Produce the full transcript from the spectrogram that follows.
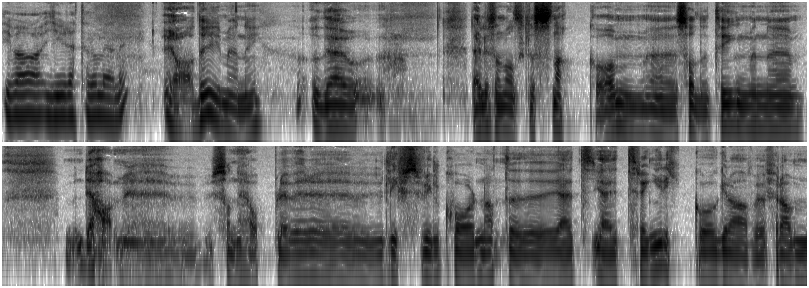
Gir dette noe mening? Ja, det gir mening. Det er jo det er litt sånn vanskelig å snakke om uh, sånne ting, men uh, det har med sånn jeg opplever uh, livsvilkårene at jeg, jeg, trenger ikke å grave fram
